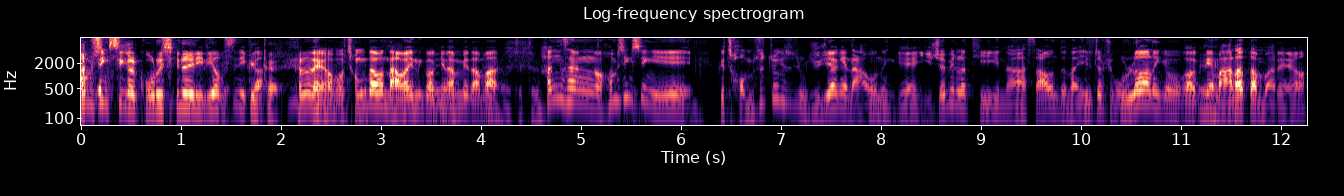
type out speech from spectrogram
험싱싱을 고르시는 일이 없으니까 그러니까. 그러네요. 뭐 정답은 나와 있는 것 같긴 네, 합니다만 네, 어쨌든 항상 험싱싱이 그 점수 쪽에서 좀 유리하게 나오는 게 유저빌리티나 사운드나 1점씩 올라가는 경우가 꽤 네. 많았단 말이에요.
